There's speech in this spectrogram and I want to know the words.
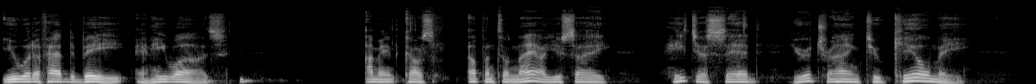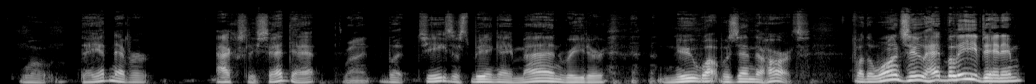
you would have had to be, and he was. I mean, because up until now, you say, he just said, You're trying to kill me. Well, they had never actually said that, Right. but Jesus, being a mind reader, knew what was in their hearts. For the ones who had believed in him,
